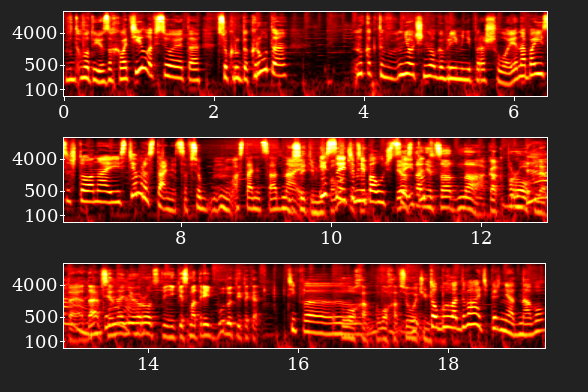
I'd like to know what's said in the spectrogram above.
Вот ее захватило все это, все круто-круто. Ну, как-то не очень много времени прошло. И она боится, что она и с тем расстанется, все останется одна. И с этим не и с этим не получится. И И тут, останется одна, как проклятая, да? Да, Все на да. нее родственники смотреть будут, и такая, типа... плохо, плохо, все очень То плохо. было два, а теперь ни одного.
